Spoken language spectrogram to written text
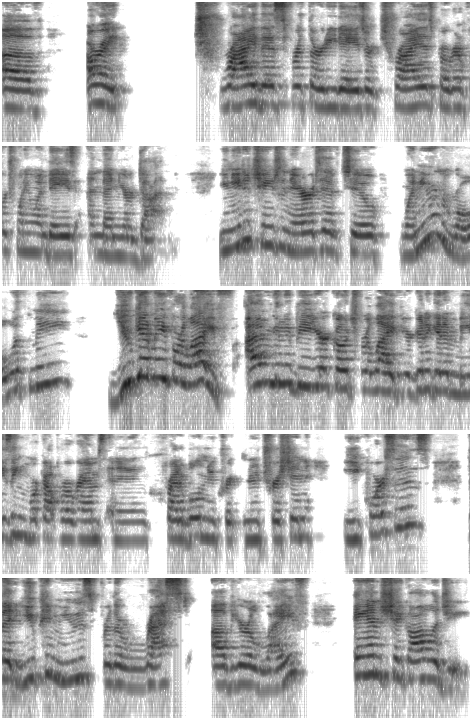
of all right, try this for 30 days or try this program for 21 days and then you're done. You need to change the narrative to when you enroll with me, you get me for life. I'm going to be your coach for life. You're going to get amazing workout programs and an incredible nutrition e courses that you can use for the rest of your life and Shakeology.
